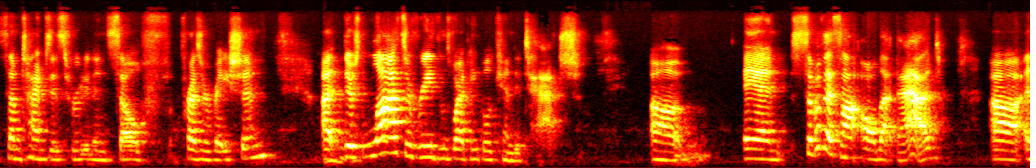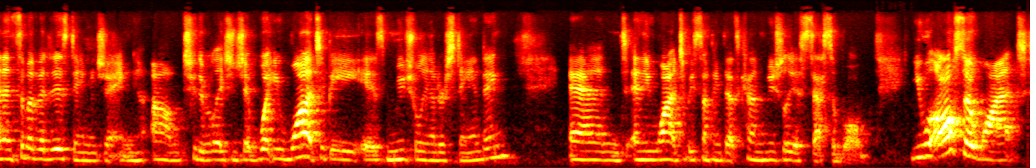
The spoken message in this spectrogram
Sometimes it's rooted in self-preservation. Uh, there's lots of reasons why people can detach. Um, and some of that's not all that bad. Uh, and then some of it is damaging um, to the relationship. What you want to be is mutually understanding and and you want it to be something that's kind of mutually accessible. You also want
